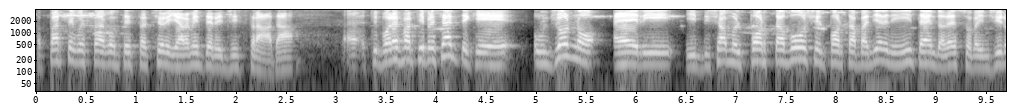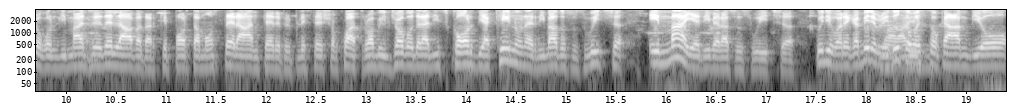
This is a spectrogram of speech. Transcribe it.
A parte questa contestazione chiaramente registrata, eh, ti vorrei farti presente che un giorno eri, il, diciamo, il portavoce, il portabandiere di Nintendo, adesso vai in giro con l'immagine dell'avatar che porta Monster Hunter per PlayStation 4, proprio il gioco della discordia che non è arrivato su Switch e mai arriverà su Switch. Quindi vorrei capire prima di tutto questo cambio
